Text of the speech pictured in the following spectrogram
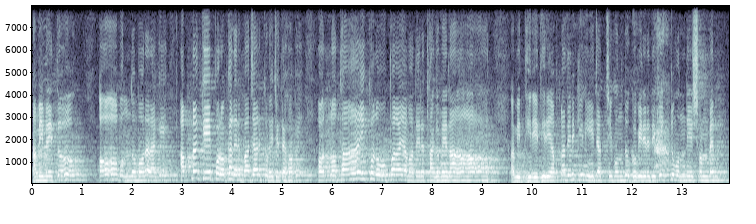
আমি মৃত। ও বন্ধু, মরার আগে আপনাকে পরকালের বাজার করে যেতে হবে। অন্যথায় কোনো উপায় আমাদের থাকবে না। আমি ধীরে ধীরে আপনাদেরকে নিয়ে যাচ্ছি। বন্ধু, গভীরের দিকে একটু মন দিয়ে শুনবেন।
